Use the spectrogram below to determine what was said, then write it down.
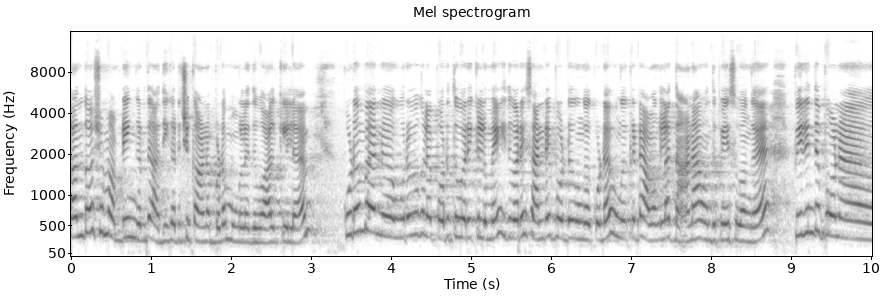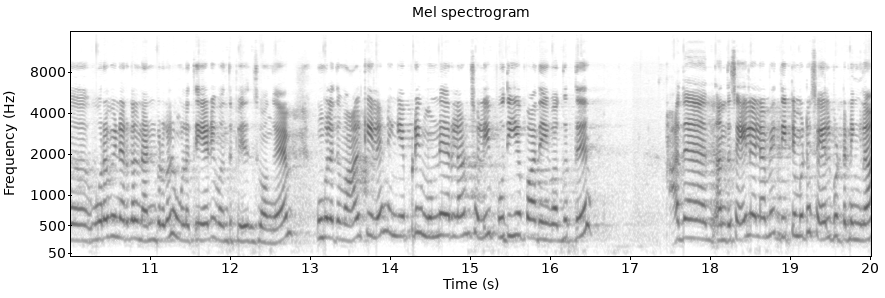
சந்தோஷம் அப்படிங்கிறது அதிகரித்து காணப்படும் உங்களது வாழ்க்கையில். குடும்ப ந- உறவுகளை பொறுத்த வரைக்குமே இதுவரை சண்டை போட்டவங்க கூட உங்ககிட்ட அவங்களா தானாக வந்து பேசுவாங்க. பிரிந்து போன உறவினர்கள் நண்பர்கள் உங்களை தேடி வந்து பேசுவாங்க. உங்களது வாழ்க்கையில் நீங்கள் எப்படி முன்னேறலாம்னு சொல்லி புதிய பாதையை வகுத்து அதை அந்த செயல் எல்லாமே திட்டமிட்டு செயல்பட்டுனீங்களா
